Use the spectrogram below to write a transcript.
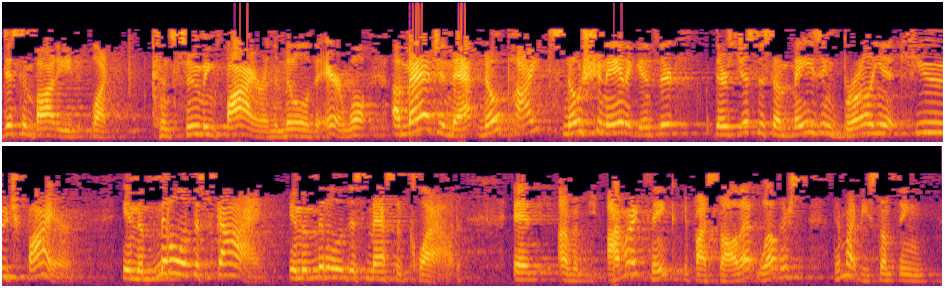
disembodied, like, consuming fire in the middle of the air. Well, imagine that. No pipes, no shenanigans. There, there's just this amazing, brilliant, huge fire in the middle of the sky in the middle of this massive cloud. And I, might think, if I saw that, well, there's there might be something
